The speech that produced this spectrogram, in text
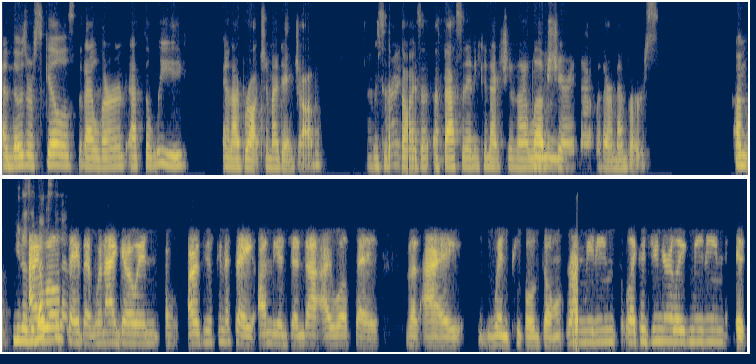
And those are skills that I learned at the league and I brought to my day job. That's and so right. that's always a, a, fascinating connection. And I love mm-hmm. sharing that with our members. Um, you know, I will say that when I go in, oh, I was just going to say on the agenda, I will say that I, when people don't run meetings like a junior league meeting, it,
